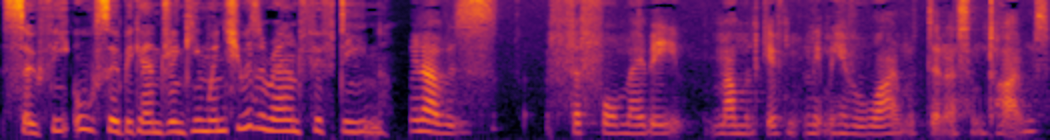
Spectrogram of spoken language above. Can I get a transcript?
Sophie also began drinking when she was around 15. When I was fifth form, maybe mum would give let me have a wine with dinner sometimes.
